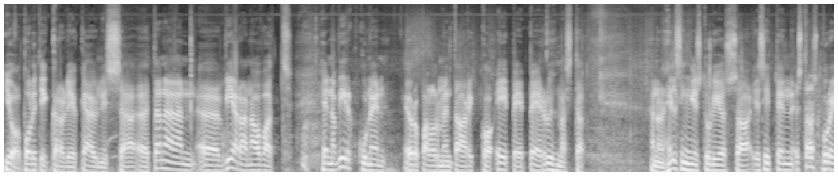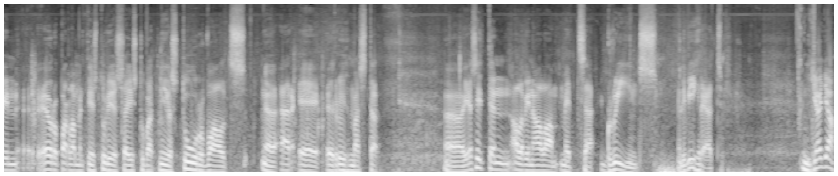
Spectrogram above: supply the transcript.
Joo, Politiikka Radio käynnissä. Tänään vieraana ovat Henna Virkkunen, europarlamentaarikko EPP-ryhmästä. Hän on Helsingin studiossa ja sitten Strasbourgin europarlamentin studiossa istuvat Niels Turvalds RE-ryhmästä ja sitten Alvin Alametsä Greens, eli vihreät. Ja, ja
